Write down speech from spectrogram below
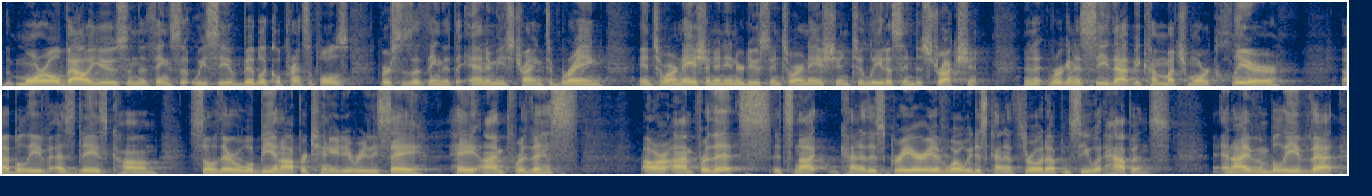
the moral values and the things that we see of biblical principles versus the thing that the enemy is trying to bring into our nation and introduce into our nation to lead us in destruction. And we're going to see that become much more clear, I believe, as days come. So there will be an opportunity to really say, hey, I'm for this, or I'm for this. It's not kind of this gray area of, well, we just kind of throw it up and see what happens. And I even believe that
